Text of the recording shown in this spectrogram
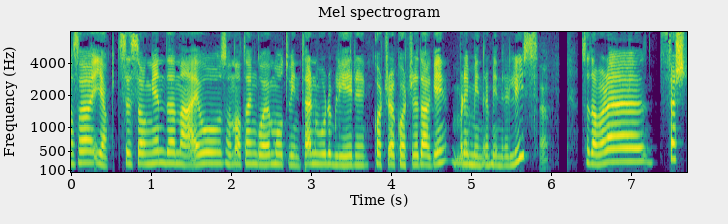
altså, jaktsesongen den er jo sånn at den går mot vinteren hvor det blir kortere og kortere dager. Det blir mindre og mindre lys. Ja. Så da var det første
